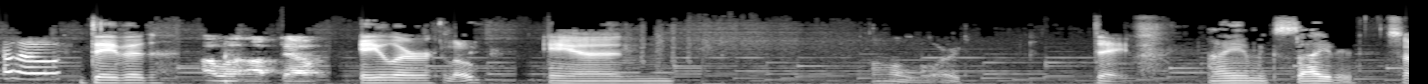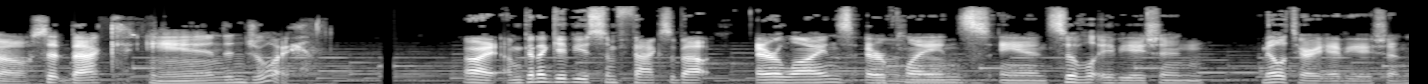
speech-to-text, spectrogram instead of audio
Hello. David. I want to opt out. Ayler. Hello. And. Oh, Lord. Dave. I am excited. So sit back and enjoy. Alright, I'm going to give you some facts about airlines, airplanes, oh, no. and civil aviation, military aviation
